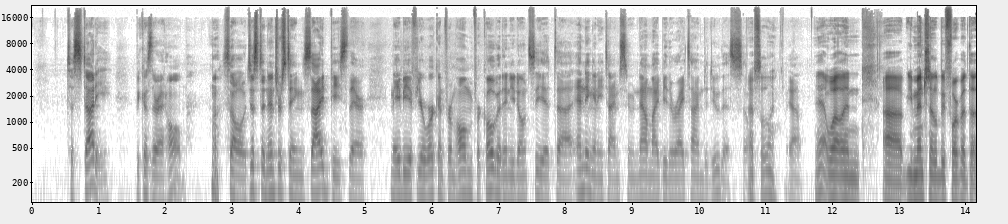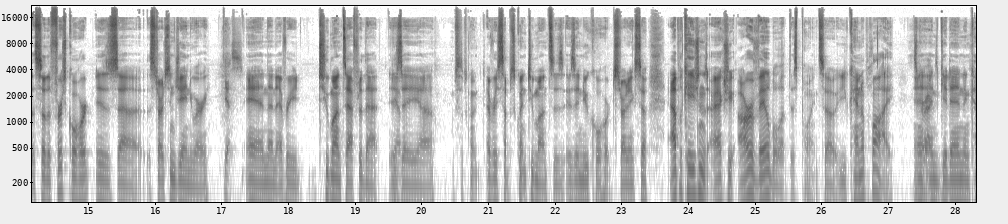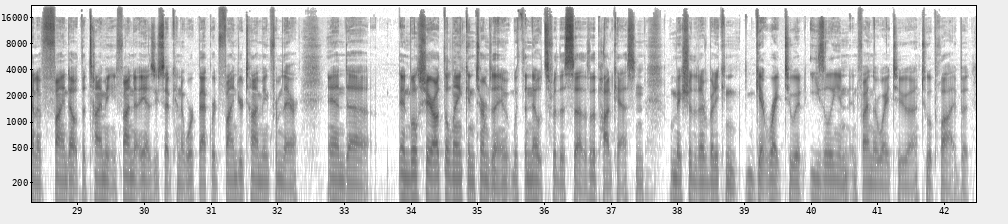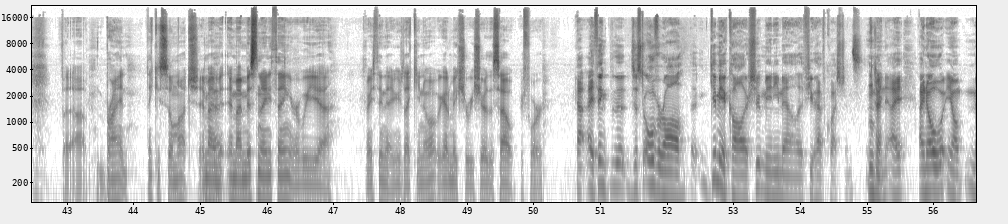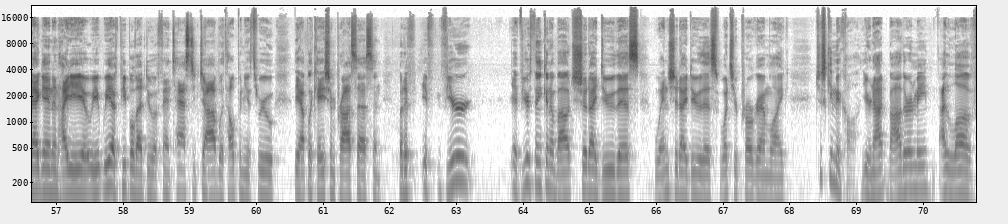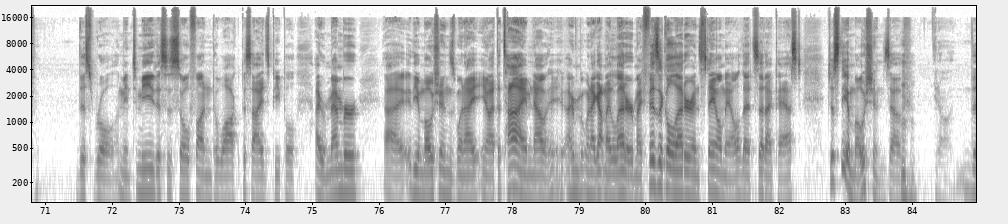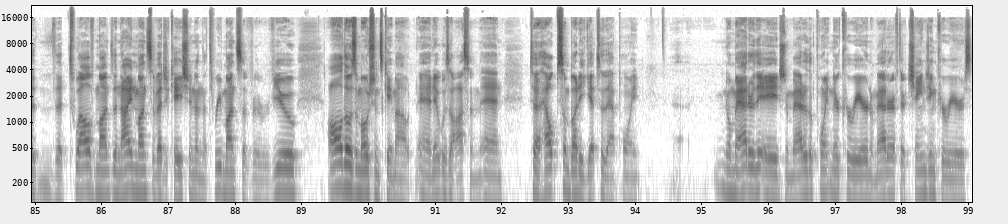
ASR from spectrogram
to study because they're at home Huh. so just an interesting side piece there maybe if you're working from home for covid and you don't see it uh, ending anytime soon now might be the right time to do this so Absolutely. yeah Yeah. Well, and uh, you mentioned a little before, but the, so the first cohort is uh, starts in January, yes and then every two months after that is Yep. a uh, subsequent. Every subsequent two months is, is a new cohort starting. So applications are actually are available at this point, so you can apply. And, and get in and kind of find out the timing. You find, as you said, kind of work backward, find your timing from there, and uh, and we'll share out the link in terms of with the notes for this uh, for the podcast, and we'll make sure that everybody can get right to it easily and, and find their way to uh, to apply. But but uh, Brian, thank you so much. Am You I am I missing anything, or are we uh, anything that you're like, you know what, we got to make sure we share this out before? Yeah, I think the, just overall, uh, give me a call or shoot me an email if you have questions. Okay. And I, I know, you know, Megan and Heidi, we, we have people that do a fantastic job with helping you through the application process. And, but if, if, if you're, if you're thinking about, should I do this? When should I do this? What's your program like? Just give me a call. You're not bothering me. I love this role. I mean, to me, this is so fun to walk besides people. I remember uh, the emotions when I, you know, at the time. Now, I when I got my letter, my physical letter in snail mail that said I passed, just the emotions of, you know, the the 12 months, the nine months of education, and the three months of a review. All those emotions came out, and it was awesome. And to help somebody get to that point, uh, no matter the age, no matter the point in their career, no matter if they're changing careers,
